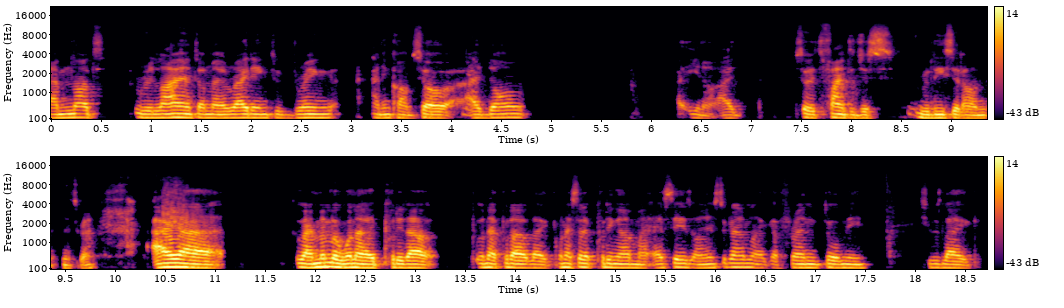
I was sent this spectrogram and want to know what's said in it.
I'm not reliant on my writing to bring an income. So yeah. I don't, you know, I, so it's fine to just release it on Instagram. I, uh, I remember when I put it out, when I put out, like, when I started putting out my essays on Instagram, like a friend told me, she was like,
